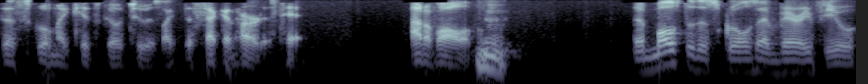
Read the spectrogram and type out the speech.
the school my kids go to is like the second hardest hit out of all of them. The, most of the schools have very few,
